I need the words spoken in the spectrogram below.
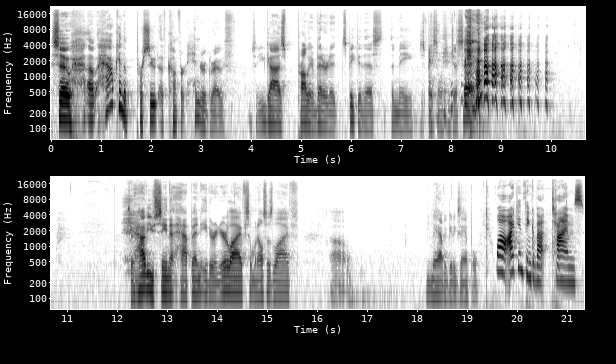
so, um, how can the pursuit of comfort hinder growth? So, you guys probably are better to speak to this than me, just based on what you just said. so, have you seen that happen either in your life, someone else's life? Um, you may have a good example. Well, I can think about times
